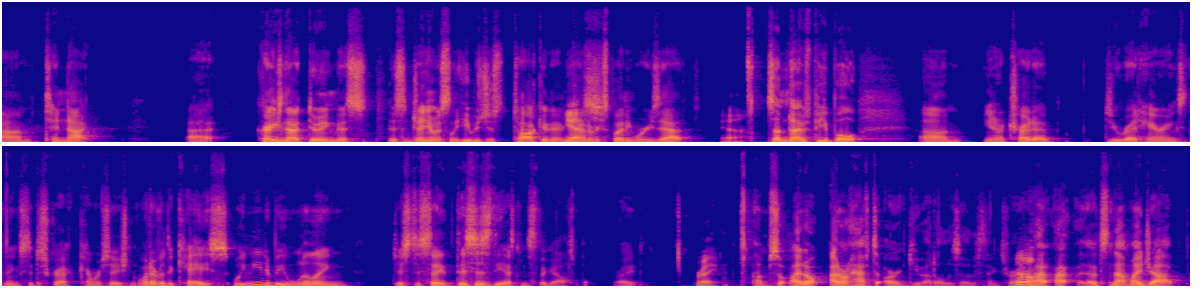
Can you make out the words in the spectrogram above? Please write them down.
um, to not. Uh, Craig's not doing this disingenuously. He was just talking and Yes. kind of explaining where he's at. Yeah. Sometimes people, um, you know, try to do red herrings and things to distract the conversation. Whatever the case, we need to be willing just to say this is the essence of the gospel, right? Right. Um, so I don't I don't have to argue about all those other things, right? No. I, I, that's not my job.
